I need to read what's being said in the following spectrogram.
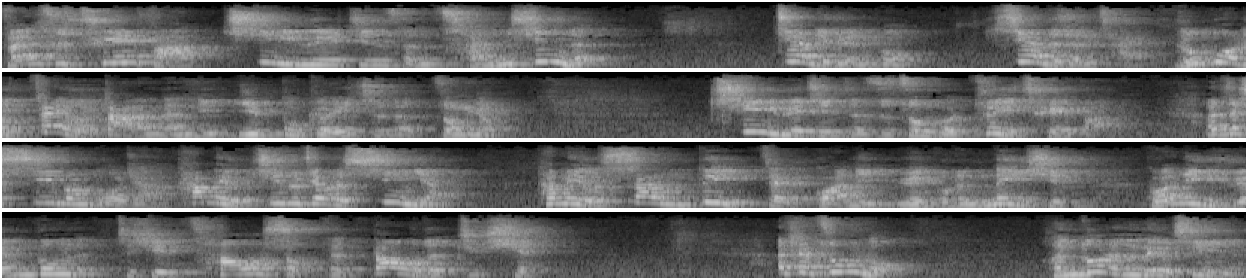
凡是缺乏契约精神、诚信的这样的员工。这样的人才，如果你再有大的能力，也不可以值得重用。契约精神是中国最缺乏的，而在西方国家，他们有基督教的信仰，他们有上帝在管理员工的内心，管理员工的这些操守的道德底线。而在中国，很多人没有信仰，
